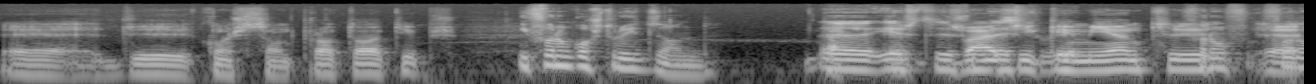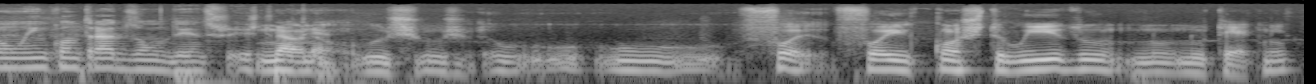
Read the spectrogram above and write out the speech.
eh, de construção de protótipos. E foram construídos onde? Uh, estes basicamente foram, foram uh, encontrados onde estes não não os, os, o, o, foi foi construído no, no, técnico.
